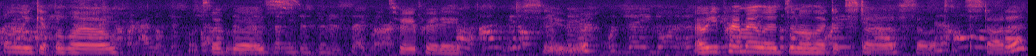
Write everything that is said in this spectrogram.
I'll link it below. Looks like this. It's very pretty. So, I already primed my lids and all that good stuff, so let's get started.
